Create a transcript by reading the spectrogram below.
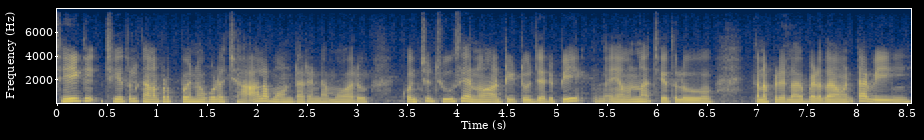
చేయి చేతులు కనపడకపోయినా కూడా చాలా బాగుంటారండి అమ్మవారు. కొంచెం చూశాను అటు ఇటు జరిపి. ఏమన్నా చేతులు కనపడేలాగా పెడదామంటే అవి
